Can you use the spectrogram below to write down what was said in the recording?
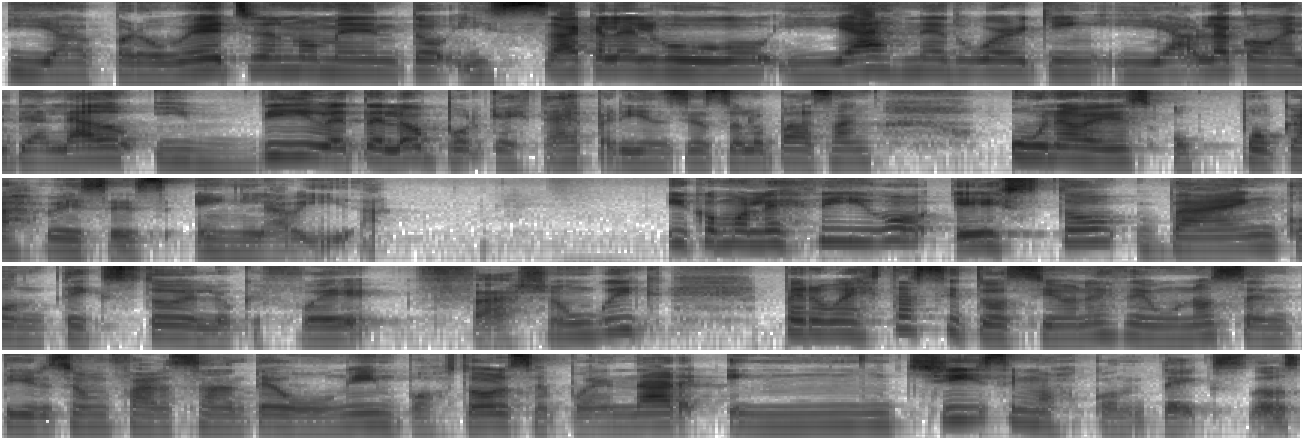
y aprovecha el momento y sácale el jugo y haz networking y habla con el de al lado y vívetelo porque estas experiencias solo pasan una vez o pocas veces en la vida. Y como les digo, esto va en contexto de lo que fue Fashion Week, pero estas situaciones de uno sentirse un farsante o un impostor se pueden dar en muchísimos contextos.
